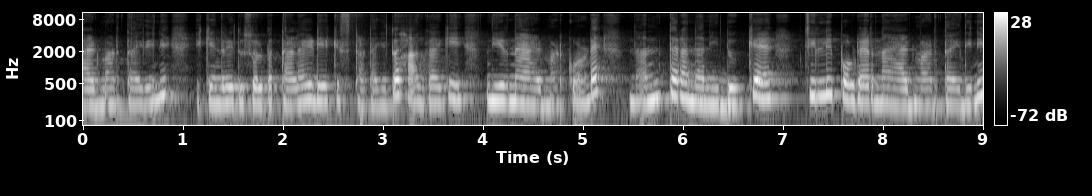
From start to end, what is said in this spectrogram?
ಆ್ಯಡ್ ಮಾಡ್ತಾ ಇದ್ದೀನಿ. ಏಕೆಂದರೆ ಇದು ಸ್ವಲ್ಪ ತಳ ಹಿಡಿಯೋಕ್ಕೆ ಸ್ಟಾರ್ಟ್ ಆಗಿತ್ತು. ಹಾಗಾಗಿ ನೀರನ್ನ ಆ್ಯಡ್ ಮಾಡಿಕೊಂಡೆ. ನಂತರ ನಾನು ಇದಕ್ಕೆ ಚಿಲ್ಲಿ ಪೌಡರ್ನ ಆ್ಯಡ್ ಮಾಡ್ತಾ ಇದ್ದೀನಿ.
